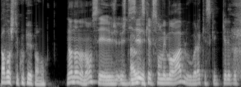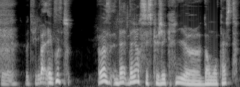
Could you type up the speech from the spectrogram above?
Pardon, je t'ai coupé, pardon. Non, non, non, non. C'est, je, ah disais, est-ce qu'elles sont mémorables ou voilà, qu'est-ce que, quel est votre, votre feeling Bah, écoute, D'ailleurs, c'est ce que j'écris euh, dans mon test.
